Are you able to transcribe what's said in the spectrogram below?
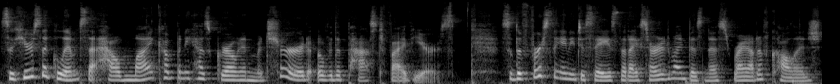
So here's a glimpse at how my company has grown and matured over the past five years. So the first thing I need to say is that I started my business right out of college,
